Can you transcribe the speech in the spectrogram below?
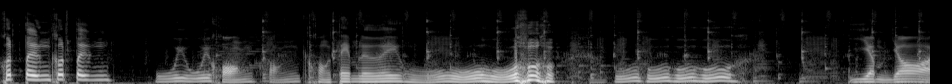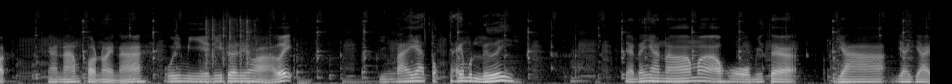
โคตรตึง โคตรตึง อุ้ยอุ้ยของของของเต็มเลยโหโหโหโหโหโหเยี่ยมยอดยาน้ำขอหน่อยนะ อุ้ยมีอันนี้ด้วยนี่หว่าเฮ้ยยิงไรอะตกใจหมดเลยอยากได้ยาน้ำอะโอ้โหมีแต่ยายาใหญ่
